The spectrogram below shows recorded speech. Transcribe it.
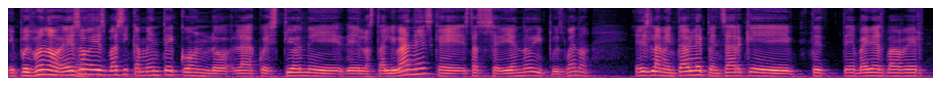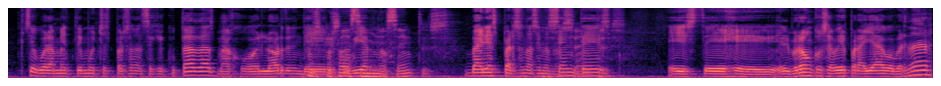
Y pues bueno, eso es básicamente con lo- la cuestión de, de los talibanes que está sucediendo y pues bueno, es lamentable pensar que de, de varias va a haber seguramente muchas personas ejecutadas bajo el orden Las del personas gobierno. inocentes. Varias personas inocentes. Este, eh, el Bronco se va a ir para allá a gobernar.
